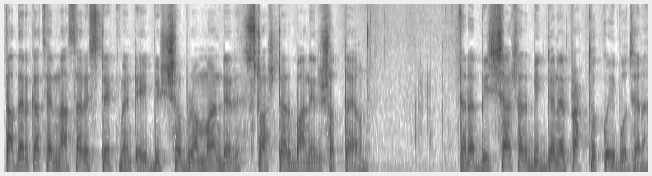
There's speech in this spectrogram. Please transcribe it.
তাদের কাছে নাসার স্টেটমেন্ট এই বিশ্ব ব্রহ্মাণ্ডের স্রষ্টার বাণীর সত্যায়ন। তারা বিশ্বাস আর বিজ্ঞানের পার্থক্যই বোঝে না।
